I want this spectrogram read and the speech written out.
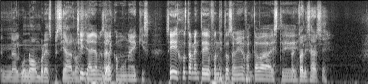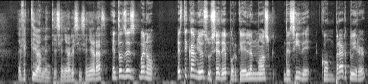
En algún nombre especial. o Sí, así. ya, ya me sale como una X. Sí, justamente, fonditos, a mí me faltaba este. Actualizarse. Efectivamente, señores y señoras. Entonces, bueno, este cambio sucede porque Elon Musk decide comprar Twitter.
